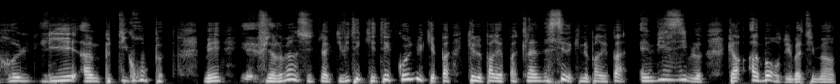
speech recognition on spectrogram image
reliée à un petit groupe. Mais euh, finalement, c'est une activité qui était connue, qui, ne paraît pas clandestine, qui ne paraît pas invisible. Car à bord du bâtiment,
